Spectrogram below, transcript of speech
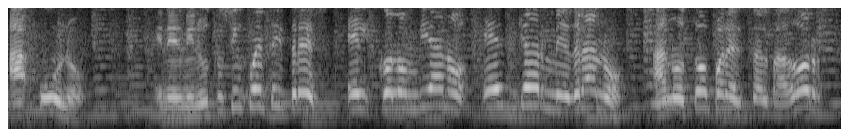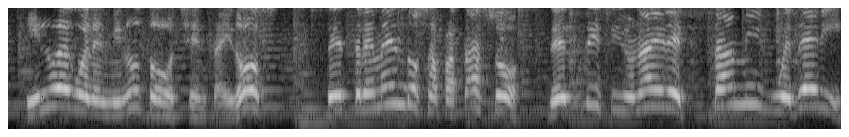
a 1. En el minuto 53, el colombiano Edgar Medrano anotó para El Salvador y luego en el minuto 82, de tremendo zapatazo del DC United, Sammy Guederi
